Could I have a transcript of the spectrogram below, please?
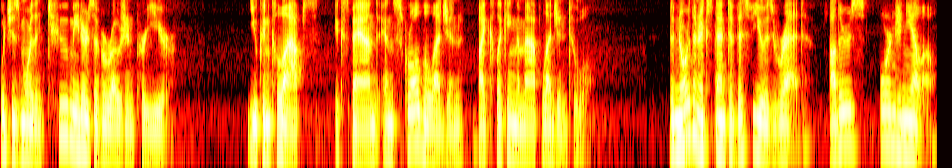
which is more than 2 meters of erosion per year. You can collapse, expand, and scroll the legend by clicking the Map Legend tool. The northern extent of this view is red, others orange and yellow.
